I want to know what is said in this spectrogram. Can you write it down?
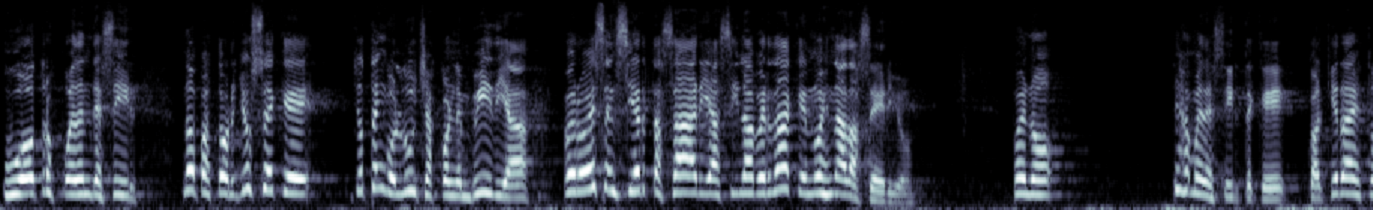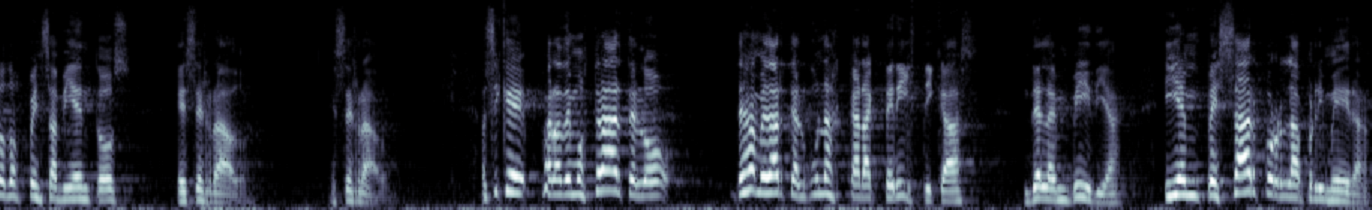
U otros pueden decir, no, pastor, yo sé que yo tengo luchas con la envidia, pero es en ciertas áreas y la verdad que no es nada serio. Bueno, déjame decirte que cualquiera de estos dos pensamientos es errado, es errado. Así que para demostrártelo, déjame darte algunas características de la envidia y empezar por la primera.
